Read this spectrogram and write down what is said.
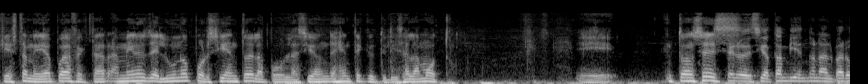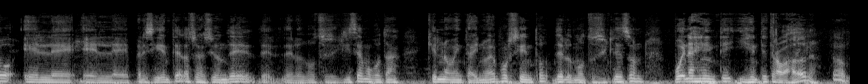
que esta medida puede afectar a menos del 1% de la población de gente que utiliza la moto. Eh, entonces... Pero decía también, don Álvaro, el, eh, el eh, presidente de la Asociación de, de- de los Motociclistas de Bogotá, que el 99% de los motociclistas son buena gente y gente trabajadora. No,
